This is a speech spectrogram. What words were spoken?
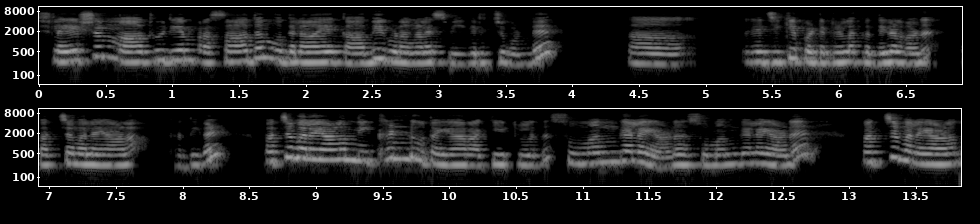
ശ്ലേഷം മാധുര്യം പ്രസാദം മുതലായ കാവ്യഗുണങ്ങളെ സ്വീകരിച്ചുകൊണ്ട് രചിക്കപ്പെട്ടിട്ടുള്ള കൃതികളാണ് പച്ചമലയാള കൃതികൾ. പച്ചമലയാളം നിഘണ്ടു തയ്യാറാക്കിയിട്ടുള്ളത് സുമംഗലയാണ്. സുമംഗലയാണ് പച്ചമലയാളം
